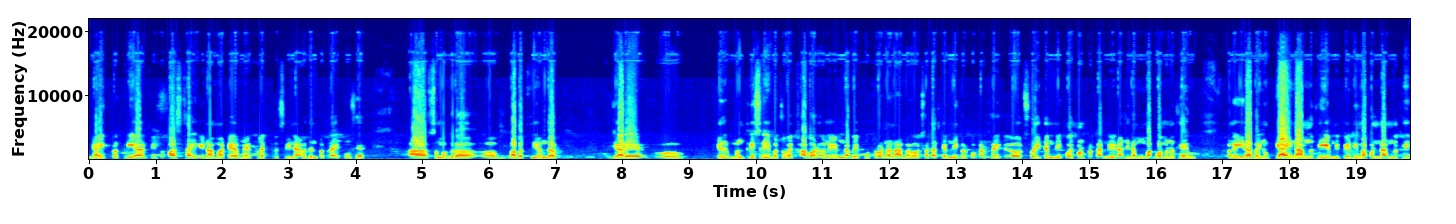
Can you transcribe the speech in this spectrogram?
ન્યાયિક પ્રક્રિયાની તપાસ થાય એના માટે અમે કલેક્ટરશ્રીને આવેદનપત્ર આપ્યું છે. આ સમગ્ર બાબતની અંદર જ્યારે મંત્રી શ્રી બચુભાઈ ખાબડ અને એમના બે પુત્રોના નામ આવ્યા છતાં તેમની ધરપકડ થઈ સોરી તેમની કોઈ પણ પ્રકારની રાજીનામું માગવામાં નથી આવ્યું અને હીરાભાઈનું ક્યાંય નામ નથી, એમની પેઢીમાં પણ નામ નથી.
